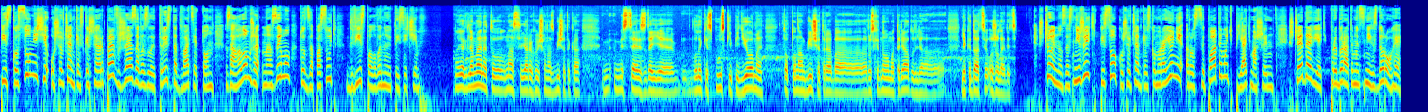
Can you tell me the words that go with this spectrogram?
Піскосуміші у Шевченківське ШРП вже завезли 320 тонн. Загалом же на зиму тут запасуть 2,5 тисячі. Ну, як для мене, то у нас я рахую, що у нас більше така місцевість, де є великі спуски, підйоми. Тобто нам більше треба розхідного матеріалу для ліквідації ожеледиць. Щойно засніжить, пісок у Шевченківському районі розсипатимуть 5 машин. Ще 9 прибиратимуть сніг з дороги.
